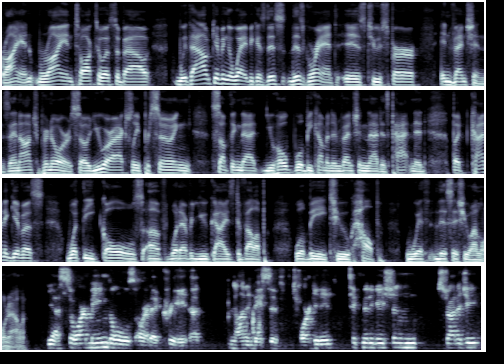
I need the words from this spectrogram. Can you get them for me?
Ryan. Ryan talked to us about without giving away because this this grant is to spur inventions and entrepreneurs. So you are actually pursuing something that you hope will become an invention that is patented, but kind of give us what the goals of whatever you guys develop will be to help with this issue on Long Island. Yeah, so our main goals are to create a non-invasive targeted tick mitigation strategy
